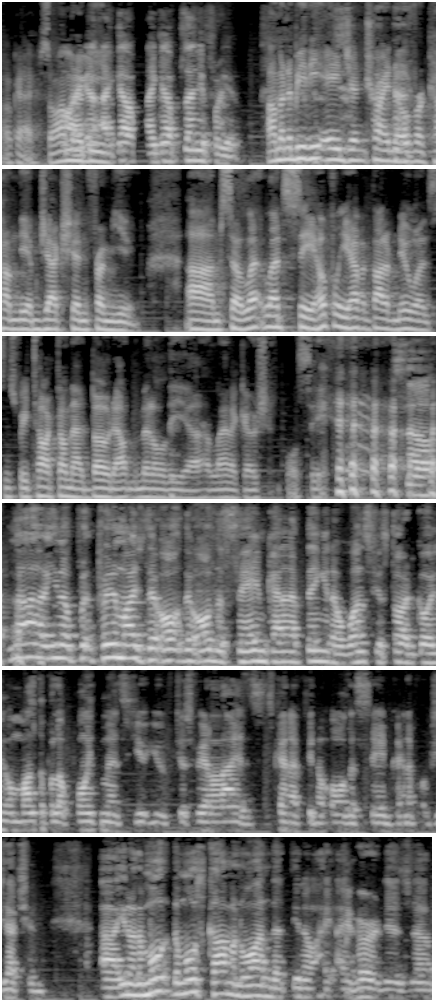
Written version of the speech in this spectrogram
Okay, so I'm oh, going to be. I got I got plenty for you. I'm going to be the agent trying to overcome the objection from you. Um, so let, let's see. Hopefully you haven't thought of new ones since we talked on that boat out in the middle of the uh, Atlantic Ocean. We'll see. so no, you know, pr- pretty much they're all, they're all the same kind of thing. You know, once you start going on multiple appointments, you, you just realize it's kind of, you know, all the same kind of objection. Uh, you know, the most, the most common one that, you know, I, I heard is, uh,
